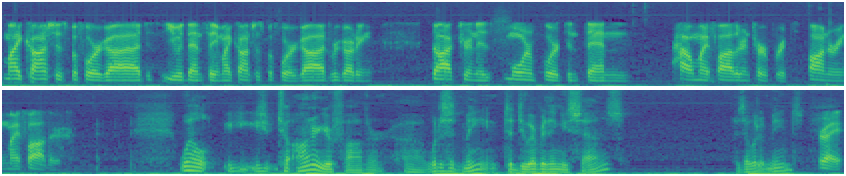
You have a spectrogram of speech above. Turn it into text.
my conscience before God, you would then say my conscience before God regarding doctrine is more important than how my father interprets honoring my father. Well, you, to honor your father, uh, what does it mean? To do everything he says? Is that what it means? Right.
